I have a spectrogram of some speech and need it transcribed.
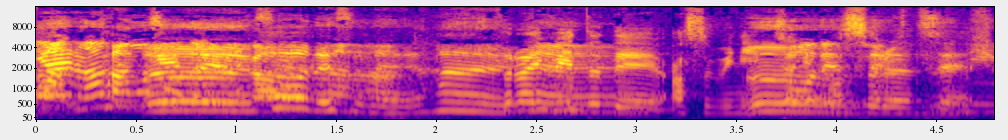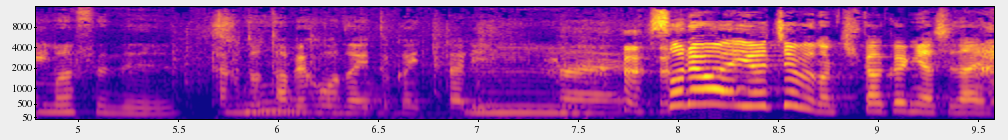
言える関係というか。そうですね。はい。プライベートで遊びに行ったりもするんで。しますね。タルト食べ放題とか行ったり。うんはい。それは YouTube の企画にはしないの？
